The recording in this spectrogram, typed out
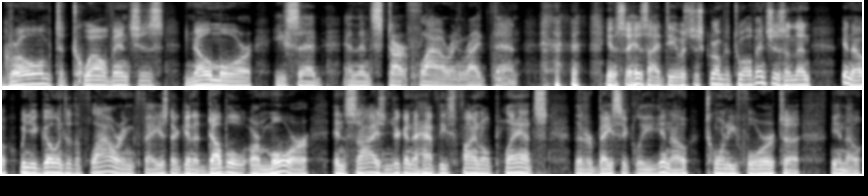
grow them to 12 inches, no more, he said, and then start flowering right then. you know, so his idea was just grow them to 12 inches. And then, you know, when you go into the flowering phase, they're going to double or more in size, and you're going to have these final plants that are basically, you know, 24 to, you know,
